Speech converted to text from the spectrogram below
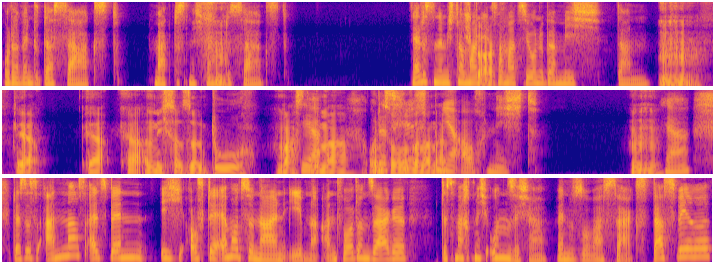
Oder wenn du das sagst. Ich mag das nicht, wenn hm. du das sagst. Ja, das ist nämlich nochmal eine Information über mich dann. Mhm. Ja, ja, ja. Und nicht so, so du machst ja. immer und Oder so, hilft sondern mir auch nicht. Mhm. Ja, das ist anders, als wenn ich auf der emotionalen Ebene antworte und sage, das macht mich unsicher, wenn du sowas sagst. Das wäre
